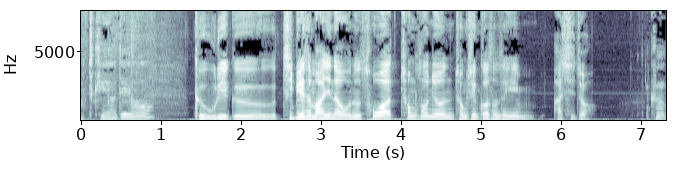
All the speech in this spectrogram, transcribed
어떻게 해야 돼요? 그 우리 그 TV에서 많이 나오는 소아 청소년 정신과 선생님 아시죠? 그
